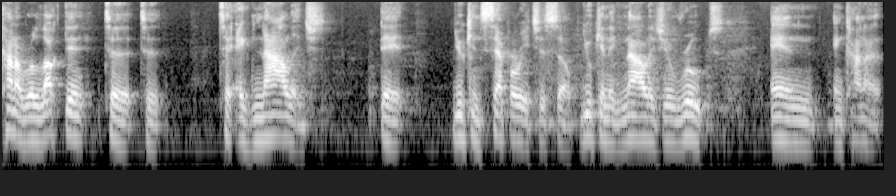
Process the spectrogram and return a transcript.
kind of reluctant to to to acknowledge that you can separate yourself, you can acknowledge your roots, and and kind of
